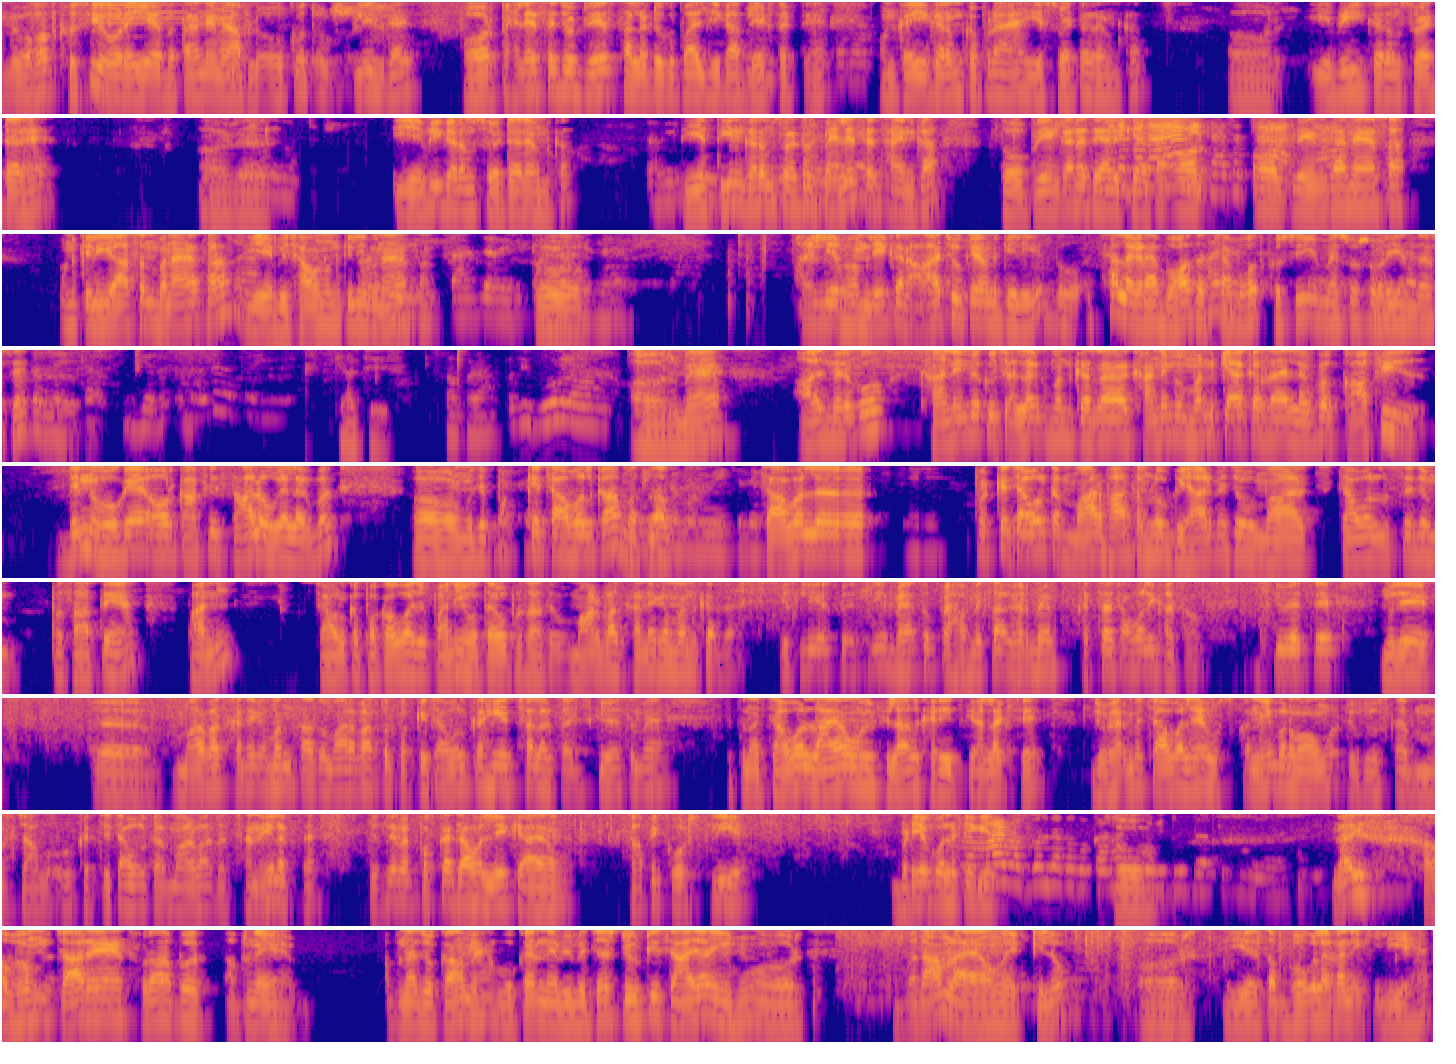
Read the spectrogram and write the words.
हमें बहुत खुशी हो रही है बताने में आप लोगों को। तो प्लीज़ गाइज़ और पहले से जो ड्रेस था लड्डू गोपाल जी का आप देख सकते हैं। उनका ये गर्म कपड़ा है ये स्वेटर है उनका और ये भी गर्म स्वेटर है और ये भी गर्म स्वेटर है उनका। तो ये तीन गर्म स्वेटर पहले से था इनका तो प्रियंका ने तैयार किया था और और प्रियंका ने ऐसा उनके लिए आसन बनाया था ये बिछावन उनके लिए बनाया था। तो फाइनली अब हम लेकर आ चुके हैं उनके लिए तो अच्छा लग रहा है बहुत अच्छा बहुत खुशी महसूस हो रही है अंदर से। क्या चीज़? और मैं आज मेरे को खाने में कुछ अलग मन कर रहा है खाने में मन क्या कर रहा है लगभग काफ़ी दिन हो गए और काफ़ी साल हो गए लगभग और मुझे पक्के चावल का मतलब चावल पक्के चावल का मार भात हम लोग बिहार में जो मार चावल से जो पसाते हैं पानी चावल का पका हुआ जो पानी होता है, वो पसाते हैं। मार भात खाने का मन कर रहा है। इसलिए स्पेशली मैं तो हमेशा घर में कच्चा चावल ही खाता हूँ। जिसकी वजह से मुझे मार भात खाने का मन था तो मार भात तो पक्के चावल का ही अच्छा लगता है। जिसकी वजह से मैं इतना चावल लाया हूँ अभी फ़िलहाल ख़रीद के अलग से। जो घर में चावल है, उसका नहीं बनवाऊँगा, क्योंकि उसका चावल कच्चे चावल का मार भात अच्छा नहीं लगता है। इसलिए मैं पक्का चावल लेके आया हूँ। काफ़ी कॉस्टली है। बढ़िया क्वालिटी की। तो गाइस अब हम चाह रहे हैं थोड़ा अब अपने अपना जो काम है वो करने। अभी मैं जस्ट ड्यूटी से आया ही हूँ और बादाम लाया हूँ एक किलो और ये सब भोग लगाने के लिए है।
